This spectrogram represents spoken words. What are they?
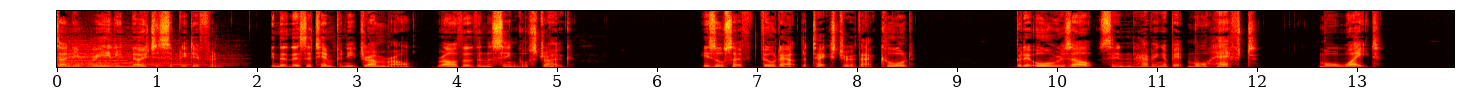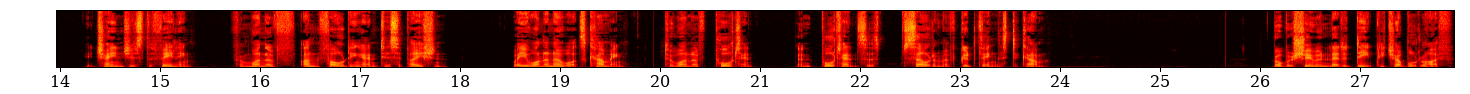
That's only really noticeably different in that there's a timpani drum roll rather than a single stroke. He's also filled out the texture of that chord, but it all results in having a bit more heft, more weight. It changes the feeling from one of unfolding anticipation, where you want to know what's coming, to one of portent, and portents are seldom of good things to come. Robert Schumann led a deeply troubled life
